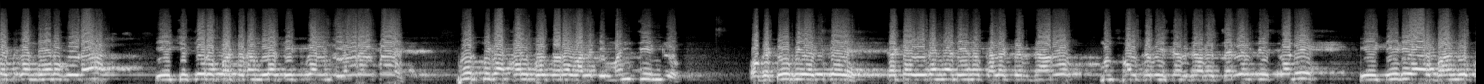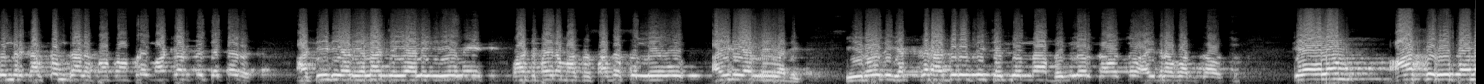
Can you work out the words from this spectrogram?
పెట్టుకొని నేను కూడా ఈ చిత్తూరు పట్టణంలో తీసుకొని ఎవరైతే పూర్తిగా కోల్పోతారో వాళ్ళకి మంచి ఇండ్లు ఒక టూ బిహెచ్కే కట్టే విధంగా నేను కలెక్టర్ గారు మున్సిపల్ కమిషనర్ గారు చర్యలు తీసుకొని ఈ టీడీఆర్ బాండ్లు కొందరికి అర్థం కాలే. పాపం అప్పుడే మాట్లాడుతూ చెప్పారు. ఆ టీడీఆర్ ఎలా చేయాలి ఏమి? వాటిపైన మాకు సదస్సులు లేవు ఐడియాలు లేవని ఈ రోజు ఎక్కడ అభివృద్ధి చెందున్నా బెంగళూరు కావచ్చు హైదరాబాద్ కావచ్చు కేవలం ఆస్తి రూపాన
